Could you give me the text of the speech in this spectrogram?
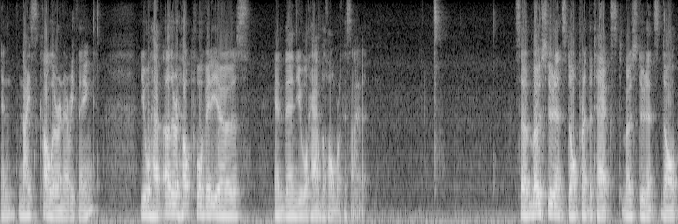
in nice color and everything. You will have other helpful videos and then you will have the homework assignment. So most students don't print the text. Most students don't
